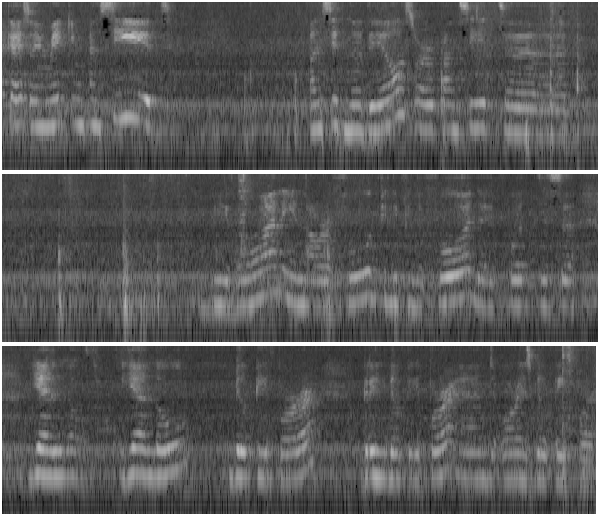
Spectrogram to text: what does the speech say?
guys, I'm making pancit. Pancit noodles or pancit uh, bihon in our food, Filipino food. I put this uh, yellow, yellow bell pepper, green bell pepper, and orange bell pepper.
